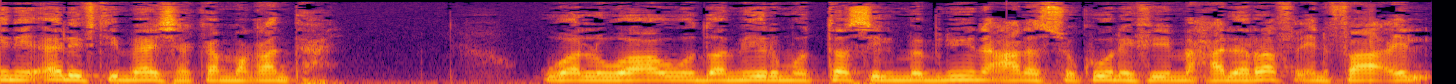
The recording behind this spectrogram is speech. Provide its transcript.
inay alifti meesha ka maqan tahay wاlwaawu damiir mutasil mabniyun calى الsukuni fi maxali rafci faacil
